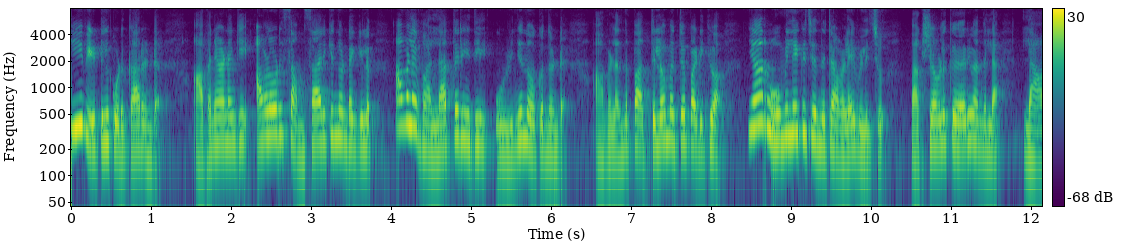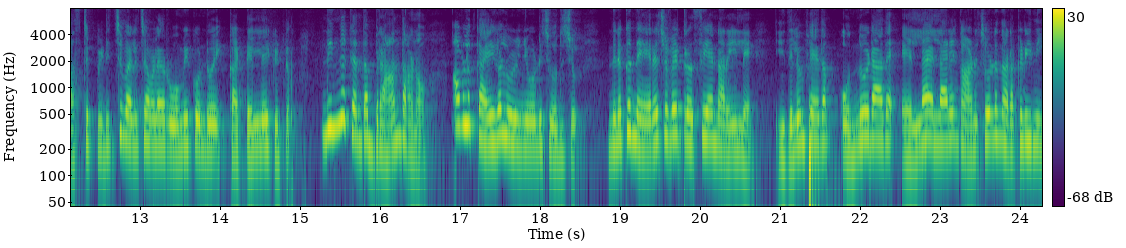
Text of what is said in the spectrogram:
ഈ വീട്ടിൽ കൊടുക്കാറുണ്ട്. അവനാണെങ്കിൽ അവളോട് സംസാരിക്കുന്നുണ്ടെങ്കിലും അവളെ വല്ലാത്ത രീതിയിൽ ഒഴിഞ്ഞു നോക്കുന്നുണ്ട്. അവളന്ന് പത്തിലോ മറ്റോ പഠിക്കുക ഞാൻ റൂമിലേക്ക് ചെന്നിട്ട് അവളെ വിളിച്ചു. പക്ഷെ അവൾ കയറി വന്നില്ല. ലാസ്റ്റ് പിടിച്ചു വലിച്ച് അവളെ റൂമിൽ കൊണ്ടുപോയി കട്ടിലിലേക്ക് ഇട്ടു. നിങ്ങൾക്ക് എന്താ ഭ്രാന്താണോ? അവൾ കൈകൾ ഒഴിഞ്ഞുകൊണ്ട് ചോദിച്ചു. നിനക്ക് നേരെ ചൊവ്വേ ഡ്രസ്സ് ചെയ്യാൻ അറിയില്ലേ? ഇതിലും ഭേദം ഒന്നും ഇടാതെ എല്ലാ എല്ലാവരെയും കാണിച്ചുകൊണ്ട് നടക്കടി നീ.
